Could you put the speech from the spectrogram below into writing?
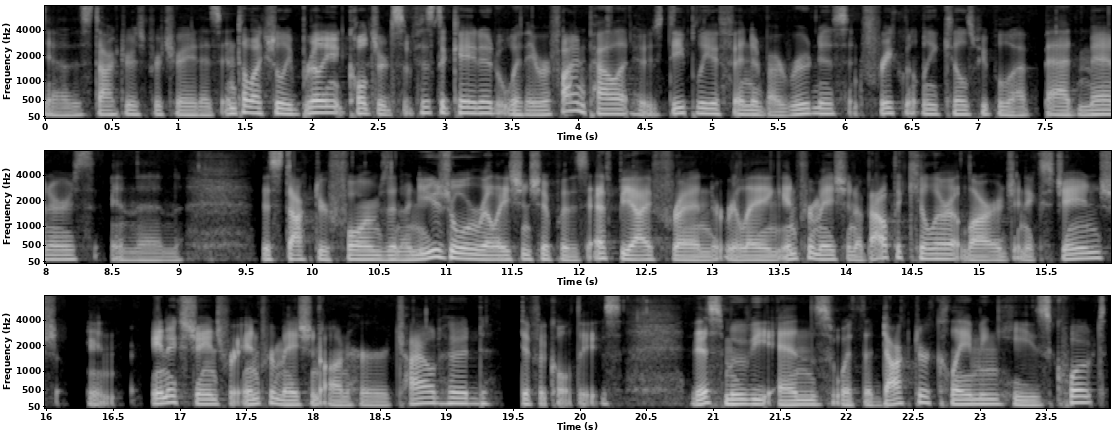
Yeah, this doctor is portrayed as intellectually brilliant, cultured, sophisticated, with a refined palate who is deeply offended by rudeness and frequently kills people who have bad manners. And then this doctor forms an unusual relationship with his FBI friend, relaying information about the killer at large in exchange in, in exchange for information on her childhood difficulties. This movie ends with the doctor claiming he's quote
